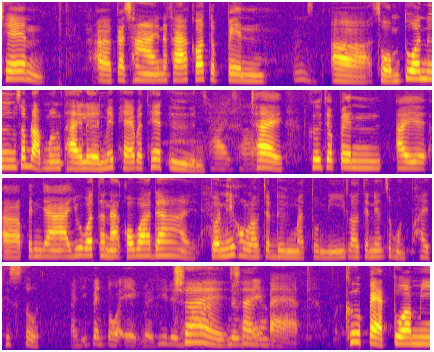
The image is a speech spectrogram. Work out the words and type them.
เช่นค่ะ เอ่อกระชายนะคะก็จะเป็นอืมอ่า โสมตัวหนึ่งสำหรับเมืองไทยเลยไม่แพ้ประเทศอื่น ใช่ใช่ใช่คือจะเป็นไออ่าเป็นยาอายุวัฒนะก็ว่าได้ ตัวนี้ของเราจะดึงมาตัวนี้เราจะเน้นสมุนไพรที่สุด อันนี้เป็นตัวเอกเลยที่ดึงใช่มาหนึ่งใช่ในแปดคือ 8 ตัวมี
